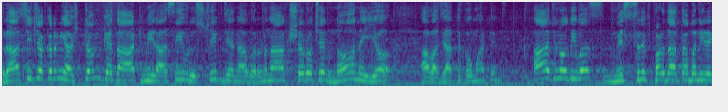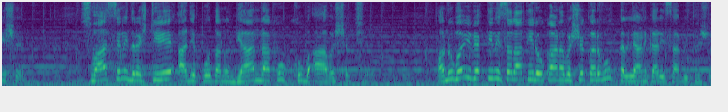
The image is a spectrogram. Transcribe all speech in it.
રાશિ ચક્રની અષ્ટમ કહેતા આઠમી રાશિ વૃશ્ચિક, જેના વર્ણના અક્ષરો છે ન અને ય આવા જાતકો માટે. આજનો દિવસ મિશ્રિત ફળદાતા બની રહેશે. સ્વાસ્થ્યની દ્રષ્ટિએ આજે પોતાનું ધ્યાન રાખવું ખૂબ આવશ્યક છે. અનુભવી વ્યક્તિની સલાહથી રોકાણ અવશ્ય કરવું કલ્યાણકારી સાબિત થશે.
